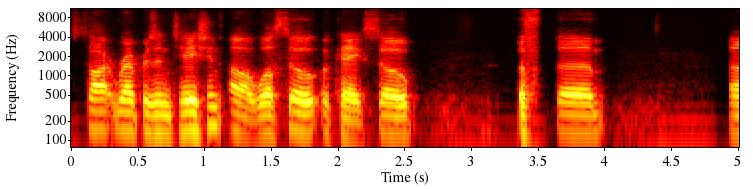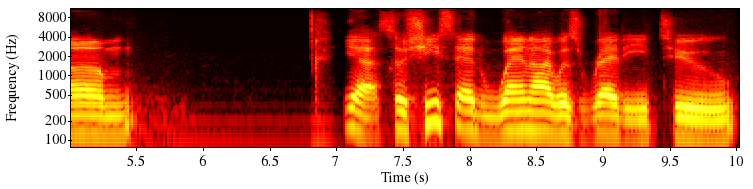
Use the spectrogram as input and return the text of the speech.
sought representation. Oh well, so okay, so the the um yeah, so she said when I was ready to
